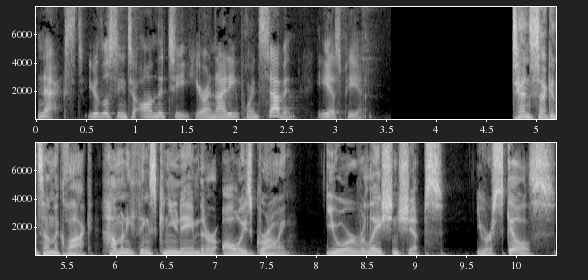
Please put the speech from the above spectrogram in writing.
Next, you're listening to On the Tee here on 98.7 ESPN. 10 seconds on the clock. How many things can you name that are always growing? Your relationships, your skills,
